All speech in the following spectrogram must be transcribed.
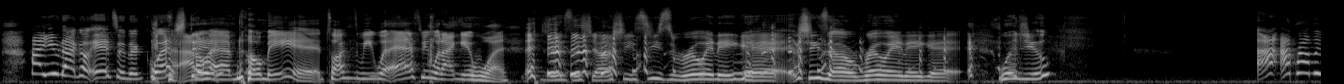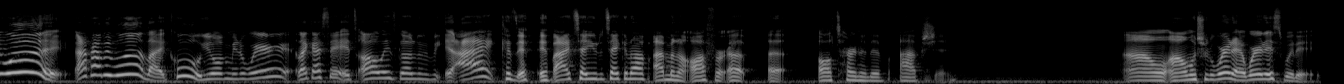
how you not gonna answer the question I don't have no man. Talk to me. What? Ask me when I get one. Jesus, y'all, she's she's ruining it. She's uh, ruining it. Would you? I, I probably would. I probably would. Like, cool. You want me to wear it? Like I said, it's always going to be. I because if if I tell you to take it off, I'm gonna offer up a alternative option. I don't, I don't want you to wear that. Wear this with it.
